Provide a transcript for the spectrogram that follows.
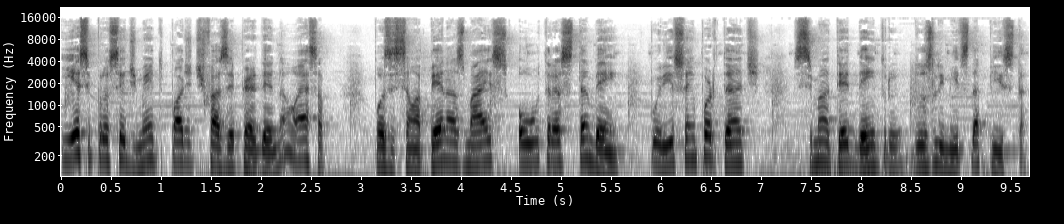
e esse procedimento pode te fazer perder não essa posição apenas, mas outras também. Por isso é importante se manter dentro dos limites da pista.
